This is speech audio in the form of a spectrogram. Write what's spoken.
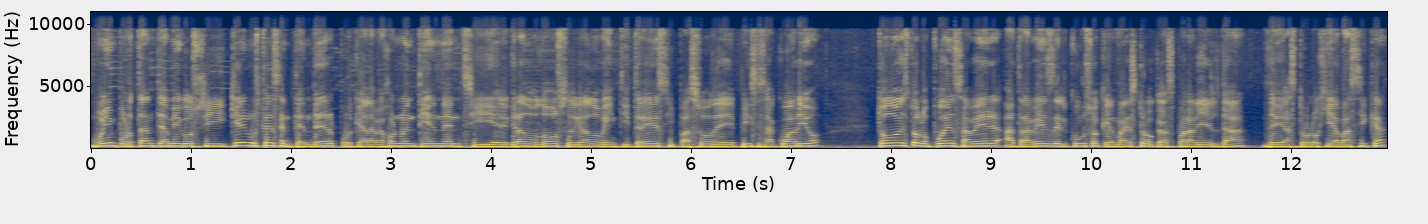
Muy importante, amigos, si quieren ustedes entender, porque a lo mejor no entienden si el grado 2, el grado 23, si pasó de Pisces a Acuario, todo esto lo pueden saber a través del curso que el maestro Gaspar Ariel da de astrología básica,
